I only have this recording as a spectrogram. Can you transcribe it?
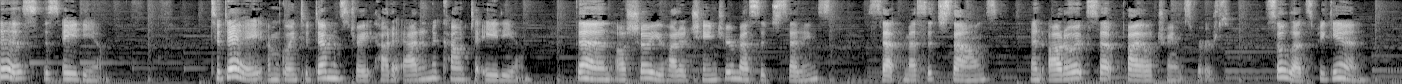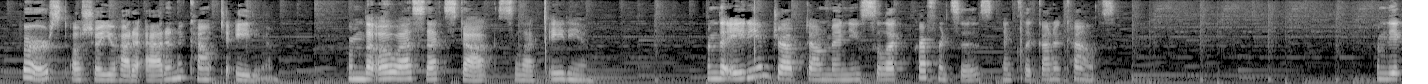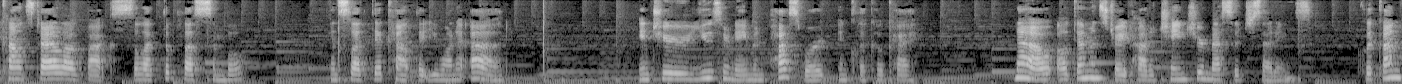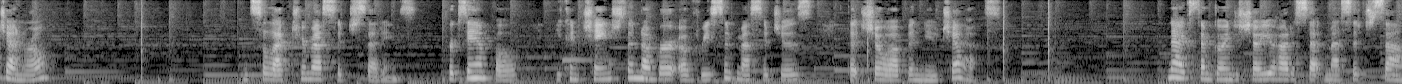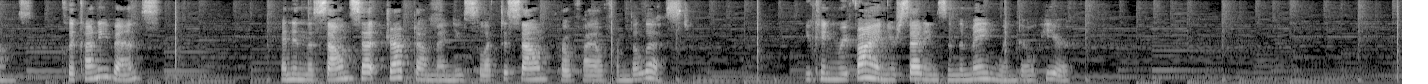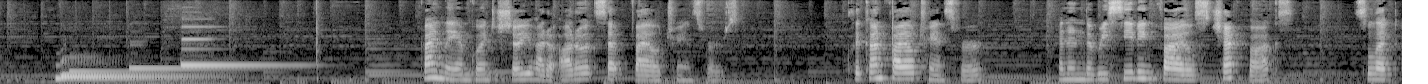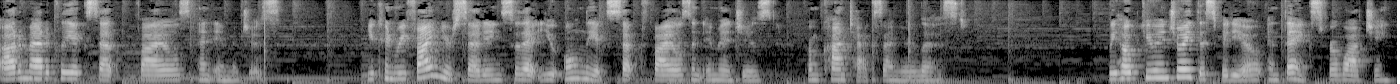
This is Adium. Today I'm going to demonstrate how to add an account to Adium. Then I'll show you how to change your message settings, set message sounds, and auto-accept file transfers. So let's begin. First, I'll show you how to add an account to Adium. From the OS X dock, select Adium. From the Adium drop-down menu, select Preferences and click on Accounts. From the Accounts dialog box, select the plus symbol and select the account that you want to add. Enter your username and password and click OK. Now I'll demonstrate how to change your message settings. Click on General and select your message settings. For example, you can change the number of recent messages that show up in new chats. Next, I'm going to show you how to set message sounds. Click on Events, and in the Sound Set drop-down menu, select a sound profile from the list. You can refine your settings in the main window here. Finally, I'm going to show you how to auto-accept file transfers. Click on File Transfer, and in the Receiving Files checkbox, select Automatically Accept Files and Images. You can refine your settings so that you only accept files and images from contacts on your list. We hope you enjoyed this video and thanks for watching.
